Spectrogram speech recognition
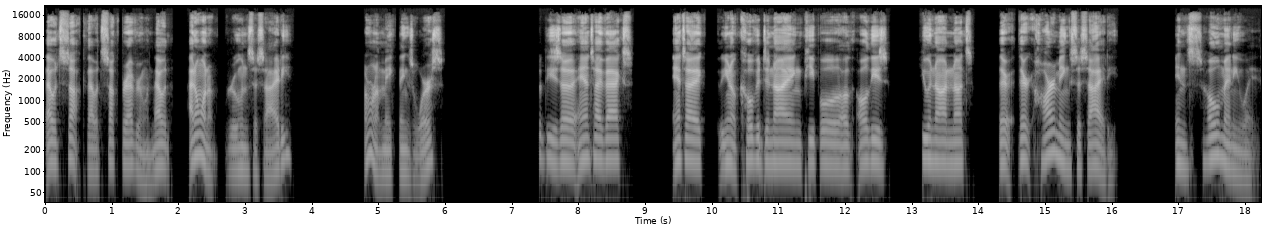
That would suck. That would suck for everyone. That would I don't want to ruin society. I don't want to make things worse. But these uh anti-vax, anti, you know, COVID denying people, all, all these QAnon nuts, they're they're harming society in so many ways.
